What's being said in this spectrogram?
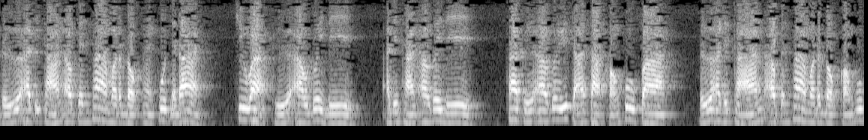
หรืออธิษฐานเอาเป็นผ้ามรดกแห่งผู้จะได้ ชื่อว่าถือเอาด้วยดี อธิษฐานเอาด้วยดี ถ้าถือเอาด้วยวิสาสะของผู้ฝาก หรืออธิษฐานเอาเป็นผ้ามรดกของผู้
